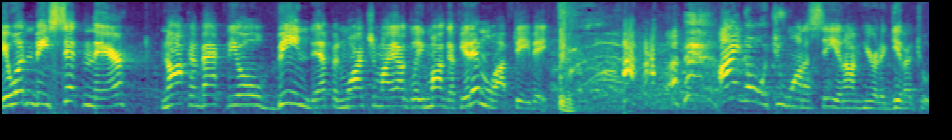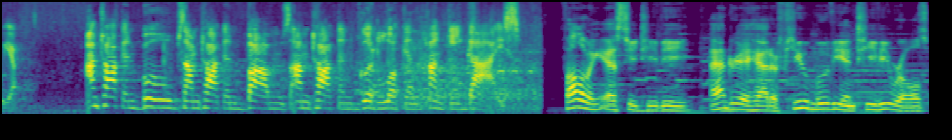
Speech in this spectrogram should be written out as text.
You wouldn't be sitting there knocking back the old bean dip and watching my ugly mug if you didn't love TV. I know what you want to see, and I'm here to give it to you. I'm talking boobs, I'm talking bums, I'm talking good looking, hunky guys. Following SCTV, Andrea had a few movie and TV roles,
